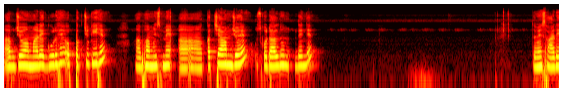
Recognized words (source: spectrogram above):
अब जो हमारे गुड़ है, वो पक चुकी है। अब हम इसमें कच्चा आम जो है, उसको डाल दूँ, देंगे। तो मैं सारे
